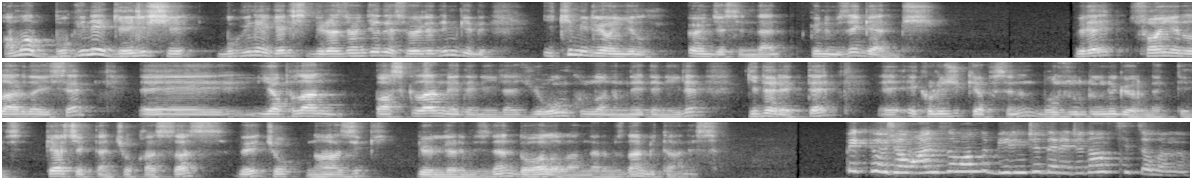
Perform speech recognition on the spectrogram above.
Ama bugüne gelişi, bugüne geliş biraz önce de söylediğim gibi 2 milyon yıl öncesinden günümüze gelmiş. Ve son yıllarda ise e, yapılan baskılar nedeniyle, yoğun kullanım nedeniyle giderek de e, ekolojik yapısının bozulduğunu görmekteyiz. Gerçekten çok hassas ve çok nazik göllerimizden, doğal alanlarımızdan bir tanesi. Peki hocam aynı zamanda birinci dereceden sit alanı.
